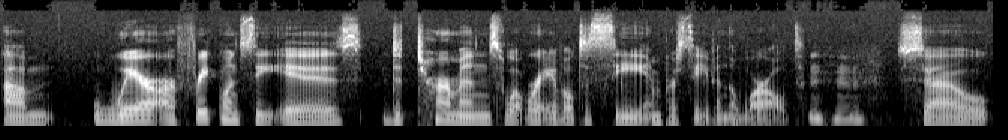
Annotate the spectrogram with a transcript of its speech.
Um, where our frequency is determines what we're able to see and perceive in the world. Mm-hmm. So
